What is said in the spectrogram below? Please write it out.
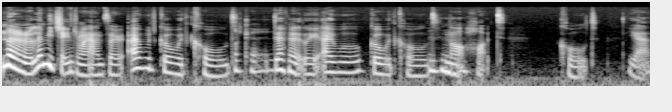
No, no, no. Let me change my answer. I would go with cold. Okay. Definitely. I will go with cold, Mhm. not hot. Cold. Yeah.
